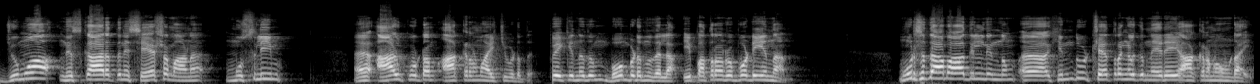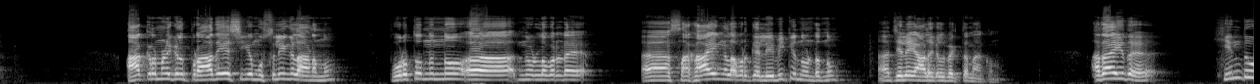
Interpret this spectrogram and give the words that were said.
ജുമ നിസ്കാരത്തിന് ശേഷമാണ് മുസ്ലിം ആൾക്കൂട്ടം ആക്രമണം അയച്ചുവിടുന്നത്. വയ്ക്കുന്നതും ബോംബിടുന്നതല്ല. ഈ പത്രം റിപ്പോർട്ട് ചെയ്യുന്നതാണ്. മൂർഷിദാബാദിൽ നിന്നും ഹിന്ദു ക്ഷേത്രങ്ങൾക്ക് നേരെ ആക്രമണം ഉണ്ടായി. ആക്രമണികൾ പ്രാദേശിക മുസ്ലിങ്ങളാണെന്നും പുറത്തുനിന്നു നിന്നുള്ളവരുടെ സഹായങ്ങൾ അവർക്ക് ലഭിക്കുന്നുണ്ടെന്നും ചില ആളുകൾ വ്യക്തമാക്കുന്നു. അതായത് ഹിന്ദു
